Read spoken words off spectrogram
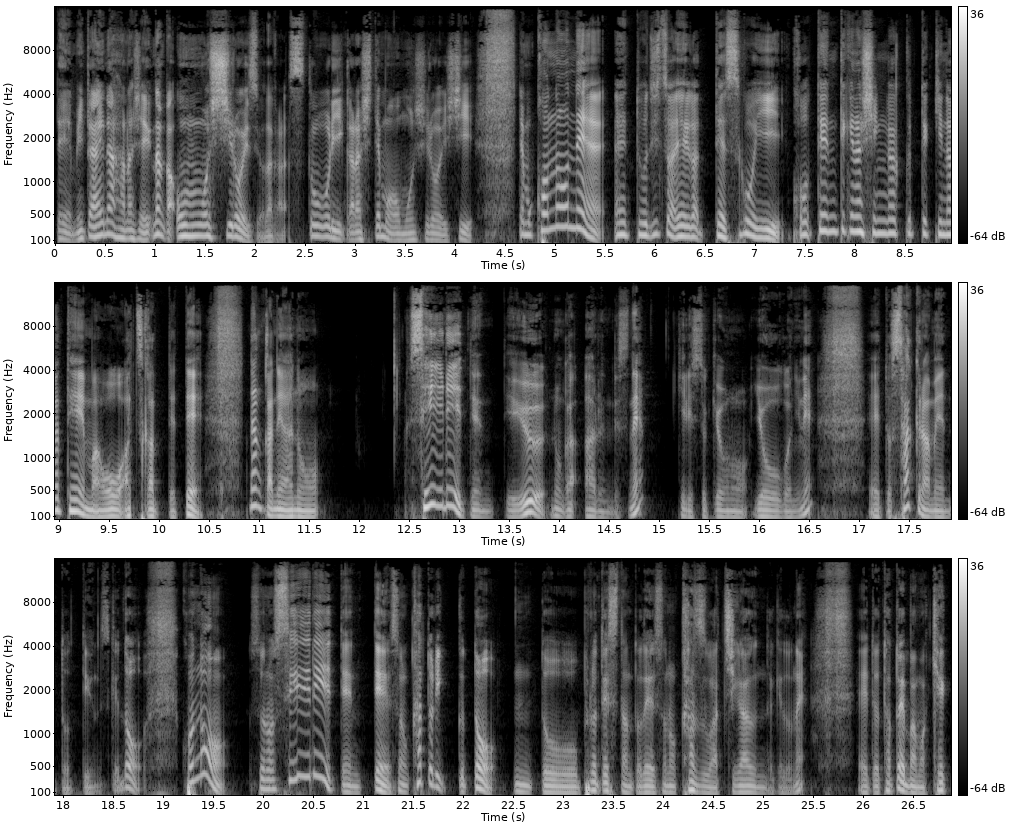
て、みたいな話で、なんか面白いですよ。だから、ストーリーからしても面白いし、でもこのね、えっと、実は映画ってすごい古典的な神学的なテーマを扱ってて、なんかね、あの、精霊点っていうのがあるんですね。キリスト教の用語にね。えっ、と、サクラメントっていうんですけど、この、その精霊点って、そのカトリックと、うんと、プロテスタントでその数は違うんだけどね。えっ、と、例えば、まあ、結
